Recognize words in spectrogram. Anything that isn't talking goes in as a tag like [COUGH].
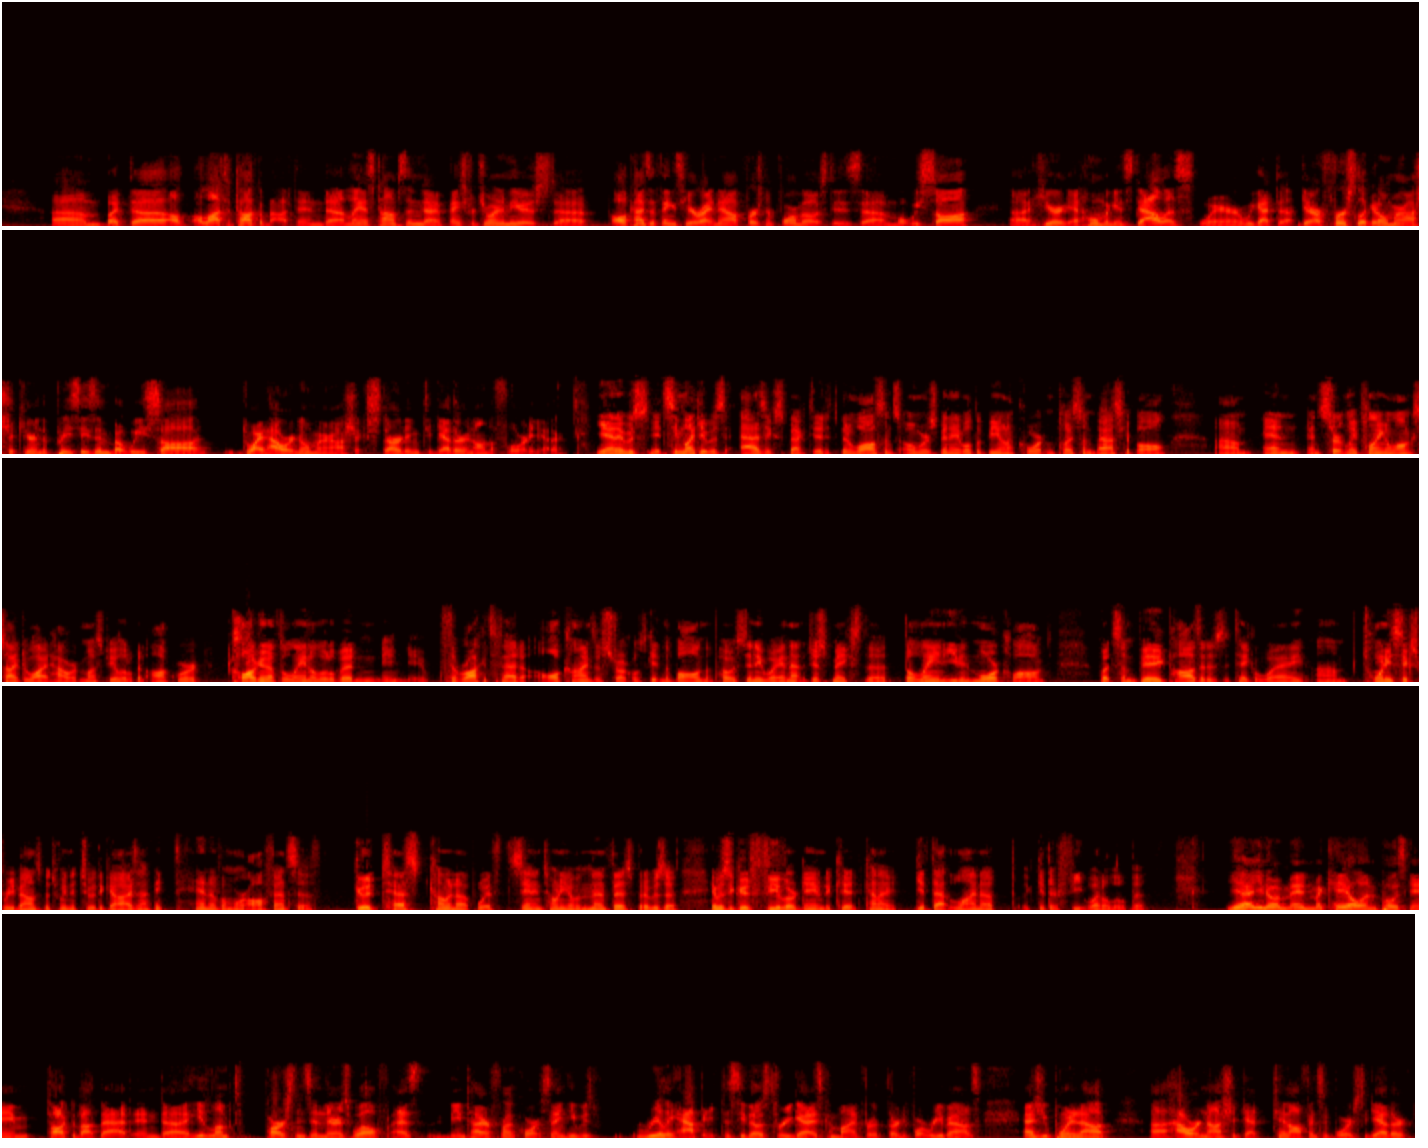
Um, but uh, a, a lot to talk about. And uh, Lance Thompson, uh, thanks for joining me. There's uh, all kinds of things here right now. First and foremost is um, what we saw uh, here at home against Dallas, where we got to get our first look at Omer Asik here in the preseason, but we saw Dwight Howard and Omer Asik starting together and on the floor together. Yeah, and it was it seemed like it was as expected. It's been a while since Omer's been able to be on a court and play some basketball. Um, and and certainly playing alongside Dwight Howard must be a little bit awkward, clogging up the lane a little bit. And, and the Rockets have had all kinds of struggles getting the ball in the post anyway, and that just makes the the lane even more clogged. But some big positives to take away: um, 26 rebounds between the two of the guys, and I think 10 of them were offensive. Good test coming up with San Antonio and Memphis, but it was a it was a good feeler game to kind of get that lineup, get their feet wet a little bit. Yeah, you know, and McHale in postgame talked about that, and uh, he lumped Parsons in there as well as the entire front court, saying he was really happy to see those three guys combined for 34 rebounds. As you pointed out, uh, Howard and Asik got 10 offensive boards together.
